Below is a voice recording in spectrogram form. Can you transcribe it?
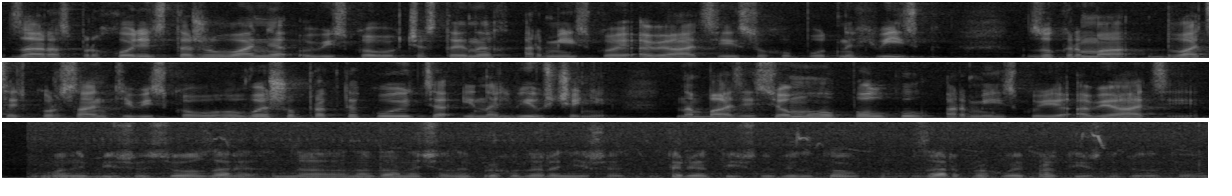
зараз проходять стажування у військових частинах армійської авіації сухопутних військ. Зокрема, 20 курсантів військового вишу практикуються і на Львівщині на базі 7-го полку армійської авіації. Вони більше всього зараз на, на даний час не проходили раніше теоретичну підготовку, зараз проходять практичну підготовку.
